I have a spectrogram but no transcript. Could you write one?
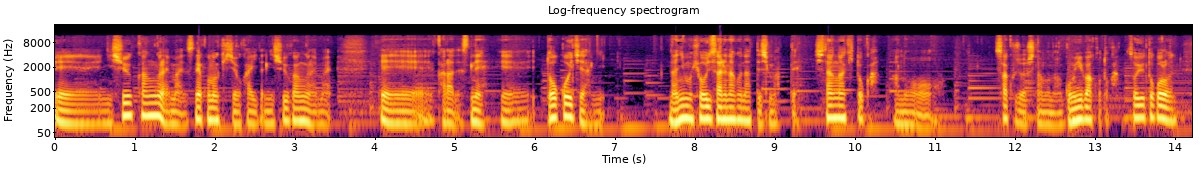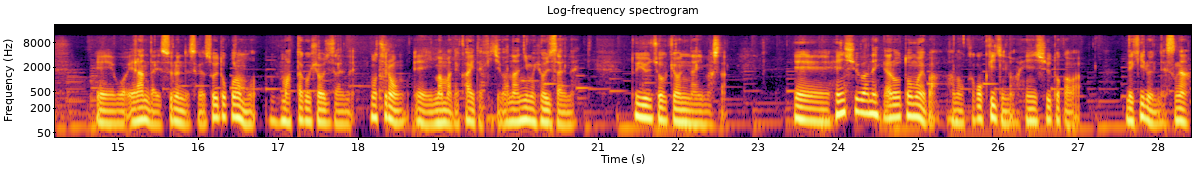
えー、2週間ぐらい前ですね、この記事を書いた2週間ぐらい前、えー、からですね、えー、投稿一覧に何も表示されなくなってしまって、下書きとか、あのー、削除したものはゴミ箱とか、そういうところえー、を選んだりするんですけど、そういうところも全く表示されない。もちろん、えー、今まで書いた記事は何にも表示されない。という状況になりました。えー、編集はね、やろうと思えば、あの、過去記事の編集とかはできるんですが、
